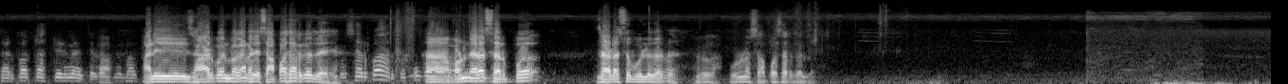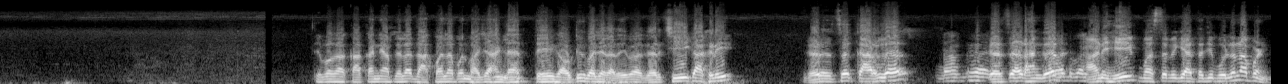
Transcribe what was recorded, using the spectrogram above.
चार पाच तास तरी नाही चढत. ना बाकी आणि झाड पण बघा ना ते सापासारखंच आहे. सर्प हरकत हा म्हणून त्याला सर्प झाड असं बोललं जातं. हे. बघा पूर्ण सापासारखं झालं. ते बघा काकांनी आपल्याला दाखवायला पण भाज्या आणल्यात. ते गावठीच भाज्या खातात. हे बघा घरची काकडी घरचं कारलं घरचा डांगर भाजी. आणि ही मस्तपैकी आता जी बोललो ना आपण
